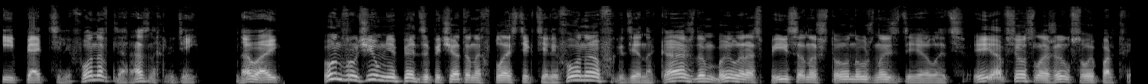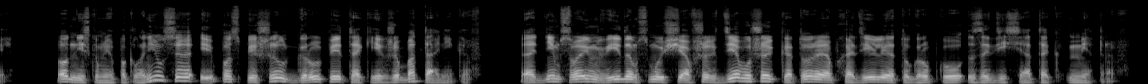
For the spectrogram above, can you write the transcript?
И пять телефонов для разных людей. Давай». Он вручил мне пять запечатанных в пластик телефонов, где на каждом было расписано, что нужно сделать, и я все сложил в свой портфель. Он низко мне поклонился и поспешил к группе таких же ботаников, одним своим видом смущавших девушек, которые обходили эту группу за десяток метров.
